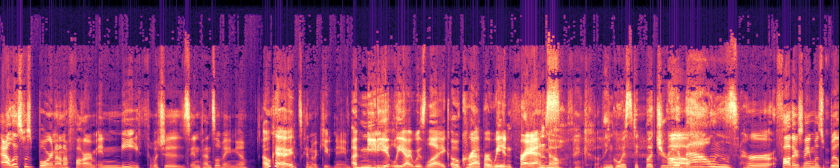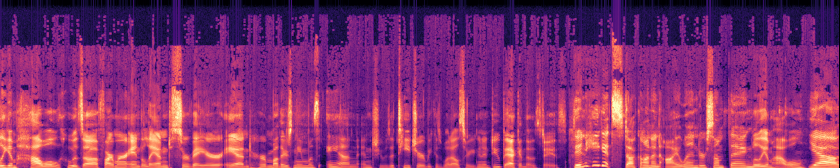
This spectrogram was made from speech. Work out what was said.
Alice was born on a farm in Neath, which is in Pennsylvania. okay. It's kind of a cute name. Immediately, I was like, "Oh crap, are we in France?" no, thank God. linguistic butchery Um, abounds. Her father's name was William Howell, who was a farmer and a land surveyor, and her mother's name was Anne, and she was a teacher because what else are you going to do back in those days? Didn't he get stuck on an island or something? William Howell. Yeah,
